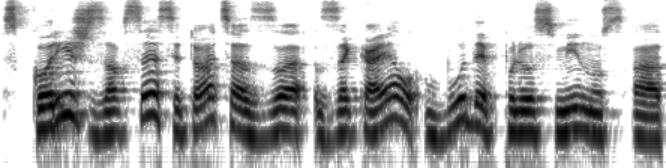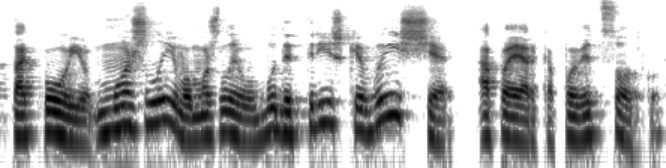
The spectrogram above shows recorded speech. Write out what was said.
Скоріш за все, ситуація з ЗКЛ буде плюс-мінус а, такою. Можливо, можливо, буде трішки вище. АПР по відсотку,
